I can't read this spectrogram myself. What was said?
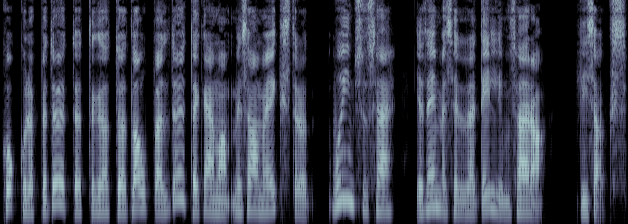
kokkuleppe töötajatega, nad tulevad laupäeval tööd tegema, me saame ekstra võimsuse ja teeme selle tellimuse ära lisaks.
